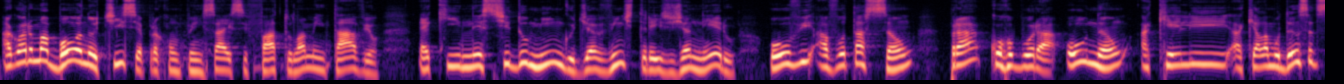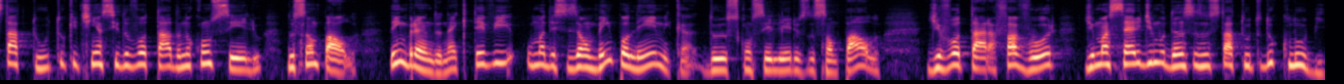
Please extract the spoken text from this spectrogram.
Agora, uma boa notícia para compensar esse fato lamentável é que neste domingo, dia 23 de janeiro, houve a votação para corroborar ou não aquele, aquela mudança de estatuto que tinha sido votada no Conselho do São Paulo. Lembrando né, que teve uma decisão bem polêmica dos conselheiros do São Paulo de votar a favor de uma série de mudanças no estatuto do clube.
